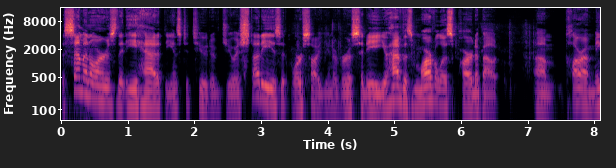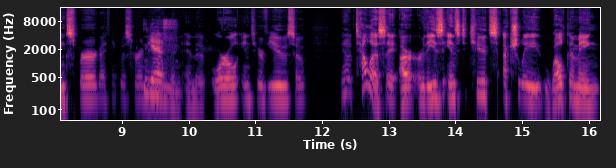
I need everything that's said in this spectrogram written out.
the seminars that he had at the Institute of Jewish Studies at Warsaw University. You have this marvelous part about um, Clara Minksberg, I think was her name, yes. and, and, the oral interview. So, you know, tell us, eh, are, are these institutes actually welcoming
